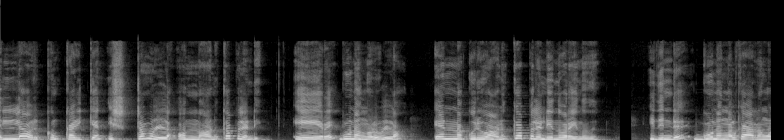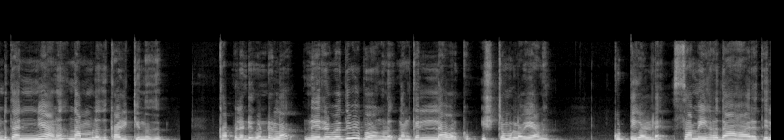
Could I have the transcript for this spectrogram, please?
എല്ലാവർക്കും കഴിക്കാൻ ഇഷ്ടമുള്ള ഒന്നാണ് കപ്പലണ്ടി. ഏറെ ഗുണങ്ങളുള്ള എണ്ണക്കുരുവാണ് കപ്പലണ്ടി എന്ന് പറയുന്നത്. ഇതിന്റെ ഗുണങ്ങൾ കാരണം കൊണ്ട് തന്നെയാണ് നമ്മളിത് കഴിക്കുന്നത്. കപ്പലണ്ടി കൊണ്ടുള്ള നിരവധി വിഭവങ്ങൾ നമുക്ക് എല്ലാവർക്കും ഇഷ്ടമുള്ളവയാണ്. കുട്ടികളുടെ സമീകൃത ആഹാരത്തിൽ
